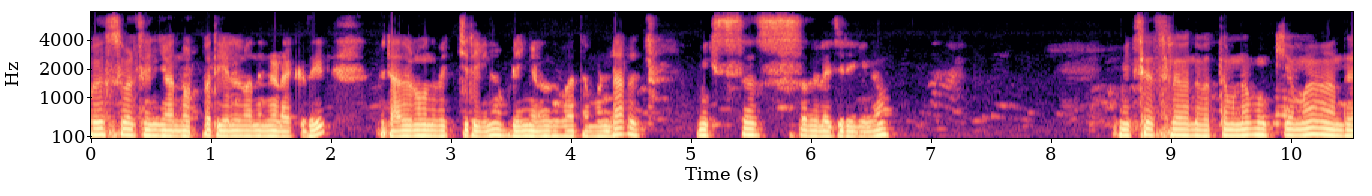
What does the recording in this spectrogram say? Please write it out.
பேர்ஸ்வல் செஞ்ச அந்த உற்பத்திகள் வந்து நடக்குது. பட் அதில் வந்து வச்சிருக்கணும் அப்படிங்கிறது பார்த்தோம்னால் பார்த்தோம்னா அதில் வச்சிருக்கணும். மிக்சர்ஸில் வந்து பார்த்தோம்னா முக்கியமாக அந்த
